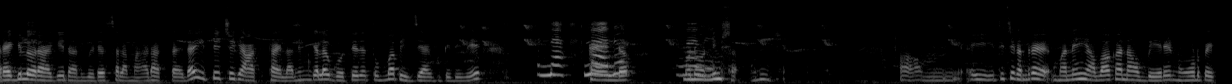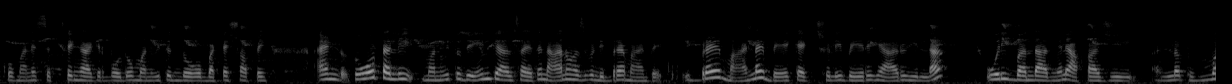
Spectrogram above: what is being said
ರೆಗ್ಯುಲರ್ ಆಗಿ ನಾನು ವೀಡಿಯೋಸ್ ಎಲ್ಲ ಮಾಡಾಕ್ತಾ ಇದ್ದೆ. ಇತ್ತೀಚೆಗೆ ಆಗ್ತಾ ಇಲ್ಲ. ನಿಮಗೆಲ್ಲ ಗೊತ್ತಿದೆ ತುಂಬ ಬ್ಯುಸಿ ಆಗಿಬಿಟ್ಟಿದ್ದೀವಿ. ಆ್ಯಂಡ್ ಒಂದು ಒಂದು ನಿಮಿಷ ಒಂದು ನಿಮಿಷ. ಇತ್ತೀಚೆಗೆ ಅಂದರೆ ಮನೆ ಯಾವಾಗ ನಾವು ಬೇರೆ ನೋಡಬೇಕು, ಮನೆ ಶಿಫ್ಟಿಂಗ್ ಆಗಿರ್ಬೋದು ಮನ್ವಿತಿಂದು ಬಟ್ಟೆ ಶಾಪಿಂಗ್ ಆ್ಯಂಡ್ ಟೋಟಲಿ ಮನ್ವಿತದ್ದು ಏನು ಕೆಲಸ ಇದೆ, ನಾನು ಹಸ್ಬೆಂಡ್ ಇಬ್ಬರೇ ಮಾಡಬೇಕು. ಇಬ್ಬರೇ ಮಾಡಲೇಬೇಕು ಆ್ಯಕ್ಚುಲಿ ಬೇರೆ ಯಾರೂ ಇಲ್ಲ. ಊರಿಗೆ ಬಂದಾದಮೇಲೆ ಅಪ್ಪಾಜಿ ಎಲ್ಲ ತುಂಬ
